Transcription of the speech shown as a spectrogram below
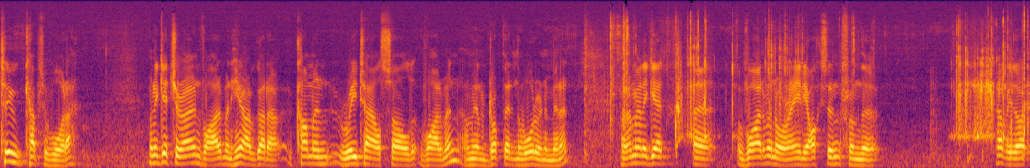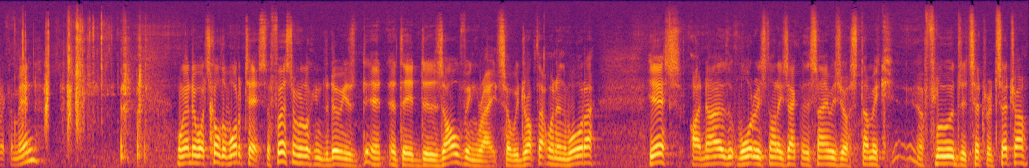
two cups of water. I'm going to get your own vitamin. Here I've got a common retail sold vitamin. I'm going to drop that in the water in a minute. And I'm going to get a, vitamin or antioxidant from the company that I recommend. We're going to do what's called the water test. The first thing we're looking to do is at, at the dissolving rate. So we drop that one in the water. Yes, I know that water is not exactly the same as your stomach uh, fluids, etc., etc.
